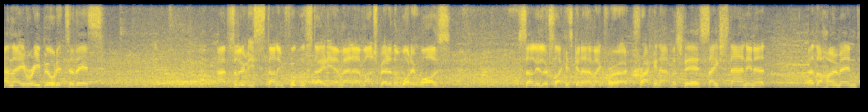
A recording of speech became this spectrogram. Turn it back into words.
and they rebuilt it to this. Absolutely stunning football stadium and uh, much better than what it was. Certainly looks like it's going to make for a, a cracking atmosphere. Safe standing at, at the home end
